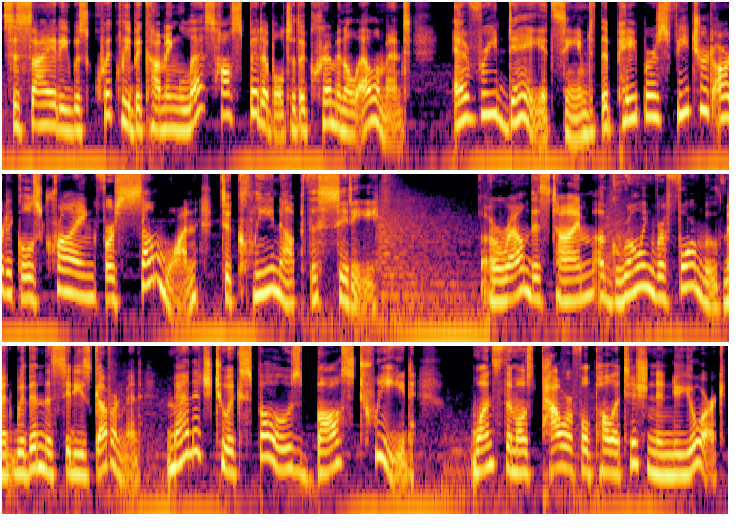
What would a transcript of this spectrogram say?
Society was quickly becoming less hospitable to the criminal element. Every day, it seemed, the papers featured articles crying for someone to clean up the city. Around this time, a growing reform movement within the city's government managed to expose Boss Tweed. Once the most powerful politician in New York,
